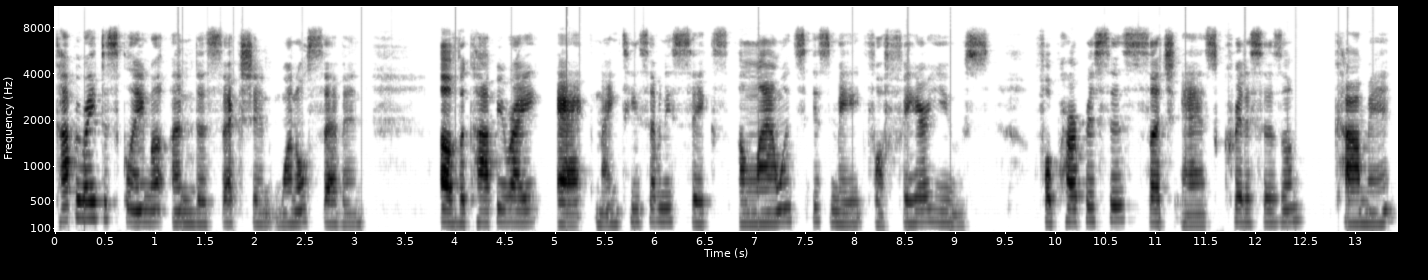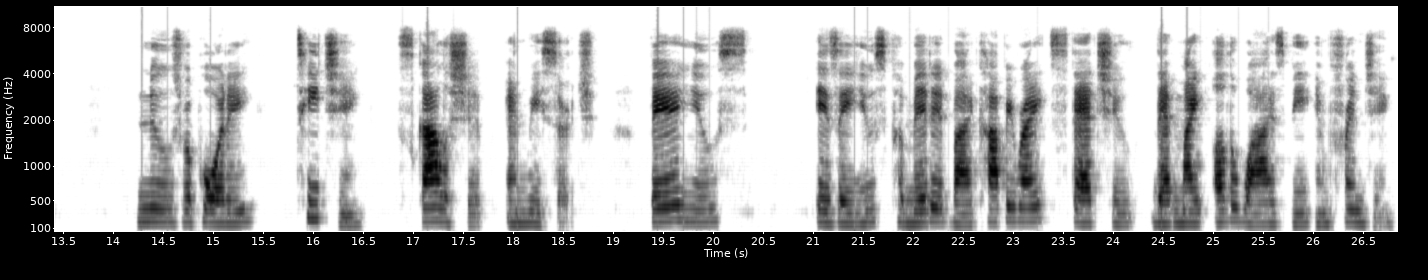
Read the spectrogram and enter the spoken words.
Copyright disclaimer under Section 107 of the Copyright Act 1976 allowance is made for fair use for purposes such as criticism, comment, news reporting, teaching, scholarship, and research. Fair use is a use permitted by copyright statute that might otherwise be infringing.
